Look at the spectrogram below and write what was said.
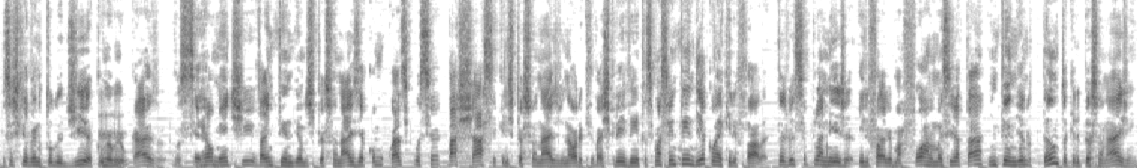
você escrevendo todo dia, como uhum. é o meu uhum. caso, você realmente vai entendendo os personagens e é como quase que você baixasse aqueles personagens na hora que você vai escrever. Então você começa a entender como é que ele fala. Então às vezes você planeja ele falar de uma forma, mas você já tá entendendo tanto aquele personagem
